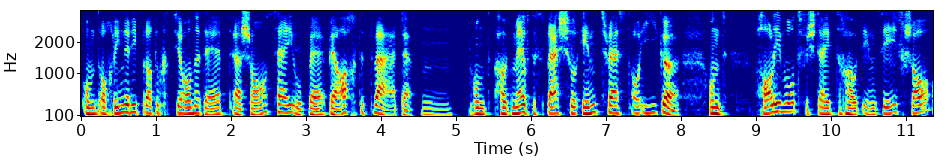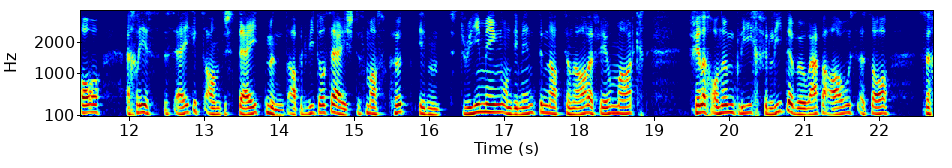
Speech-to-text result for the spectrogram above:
und auch kleinere Produktionen dort eine Chance haben und be beachtet werden. Mm. Und halt mehr auf das Special Interest auch eingehen. Und Hollywood versteht sich halt in sich schon auch ein, ein, ein eigenes Understatement. Aber wie du sagst, das macht heute im Streaming und im internationalen Filmmarkt vielleicht auch nicht mehr gleich verleiden, weil eben alles so sich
